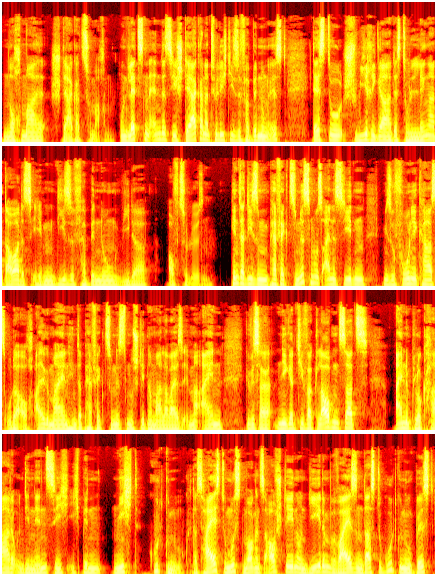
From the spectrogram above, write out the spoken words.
nochmal stärker zu machen. Und letzten Endes, je stärker natürlich diese Verbindung ist, desto schwieriger, desto länger dauert es eben, diese Verbindung wieder aufzulösen. Hinter diesem Perfektionismus eines jeden Misophonikers oder auch allgemein hinter Perfektionismus steht normalerweise immer ein gewisser negativer Glaubenssatz, eine Blockade und die nennt sich, ich bin nicht gut genug. Das heißt, du musst morgens aufstehen und jedem beweisen, dass du gut genug bist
